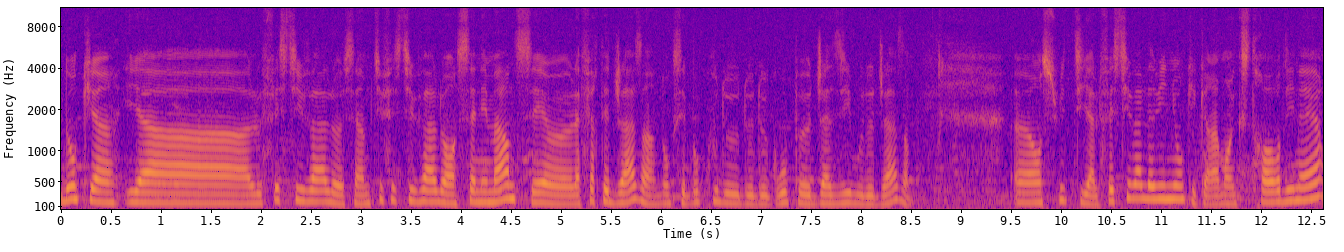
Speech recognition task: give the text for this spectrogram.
Donc euh, il y a le festival, c'est un petit festival en Seine-et-Marne, c'est euh, la Ferté Jazz, donc c'est beaucoup de, groupes jazzy ou de jazz. Euh, ensuite il y a le Festival d'Avignon qui est carrément extraordinaire.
